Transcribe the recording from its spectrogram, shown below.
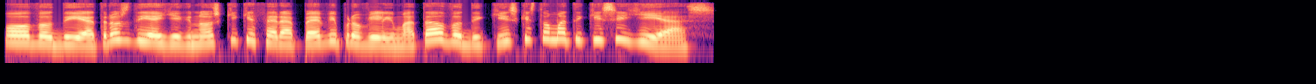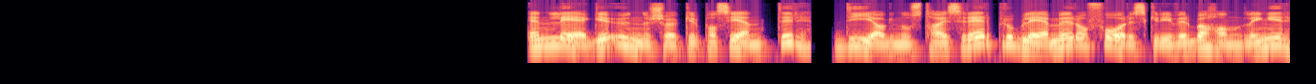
Ο οδοντίατρος διαγιγνώσκει και θεραπεύει προβλήματα οδοντικής και στοματικής υγείας. En lege undersøker pasienter, diagnostiserer problemer og foreskriver behandlinger.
